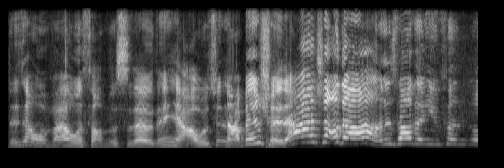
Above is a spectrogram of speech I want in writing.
等一下，我发现我嗓子实在有点哑，我去拿杯水。啊，稍等，稍等一分钟。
